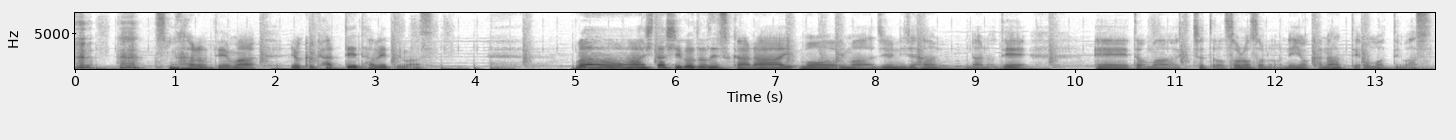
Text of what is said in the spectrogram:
なのでまあよく買って食べてます。まあ明日仕事ですからもう今12時半なのでえっ、ー、とまあちょっとそろそろ寝ようかなって思ってます。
